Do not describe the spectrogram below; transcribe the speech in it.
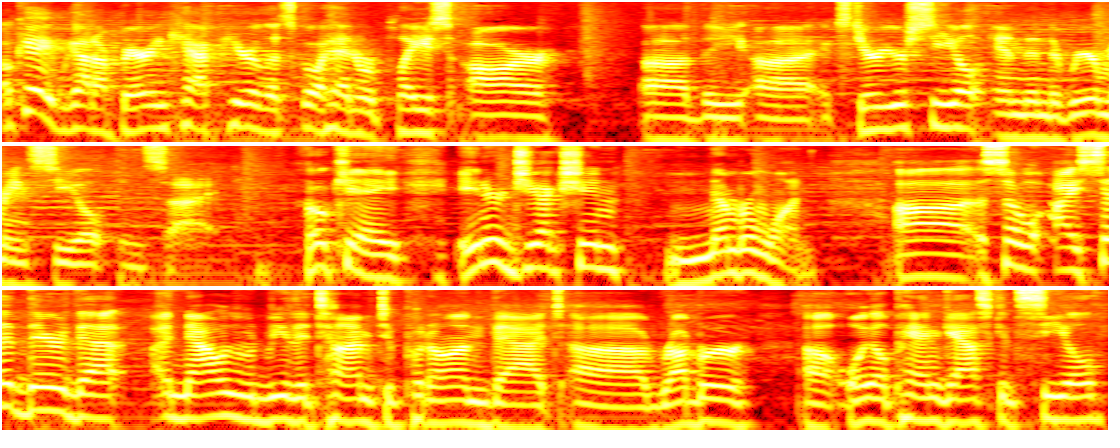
Okay, we got our bearing cap here. Let's go ahead and replace our uh, the uh, exterior seal and then the rear main seal inside. Okay, interjection number one. Uh, so I said there that now would be the time to put on that uh, rubber uh, oil pan gasket seal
